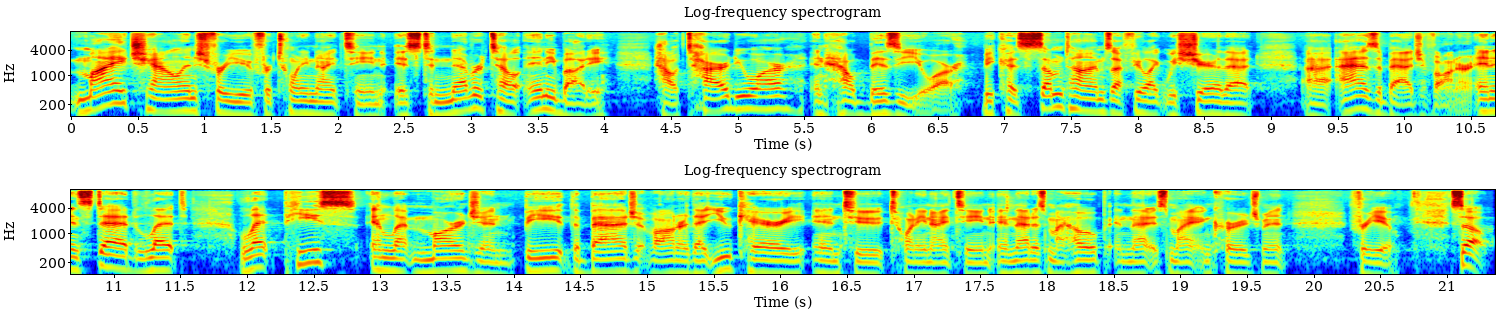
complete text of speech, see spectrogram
my challenge for you for 2019 is to never tell anybody how tired you are and how busy you are, because sometimes I feel like we share that uh, as a badge of honor, and instead let let peace and let margin be the badge of honor that you carry into 2019, and that is my hope and that is my encouragement for you. So.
